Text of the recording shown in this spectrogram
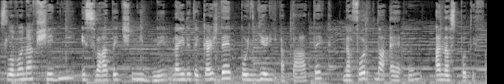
Slovo na všední i sváteční dny najdete každé pondělí a pátek na Fortna EU a na Spotify.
